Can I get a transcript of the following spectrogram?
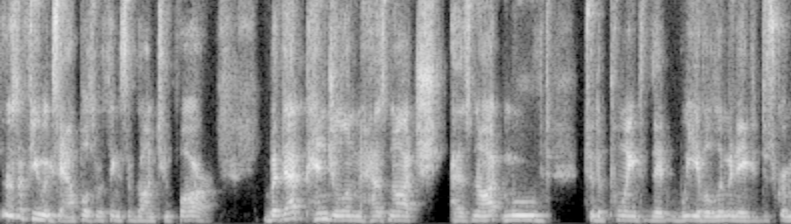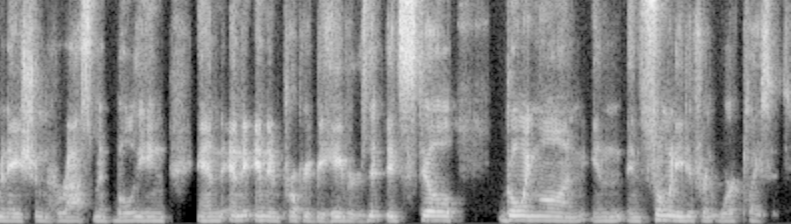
there's a few examples where things have gone too far but that pendulum has not has not moved to the point that we have eliminated discrimination, harassment, bullying, and and, and inappropriate behaviors. It, it's still going on in in so many different workplaces.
